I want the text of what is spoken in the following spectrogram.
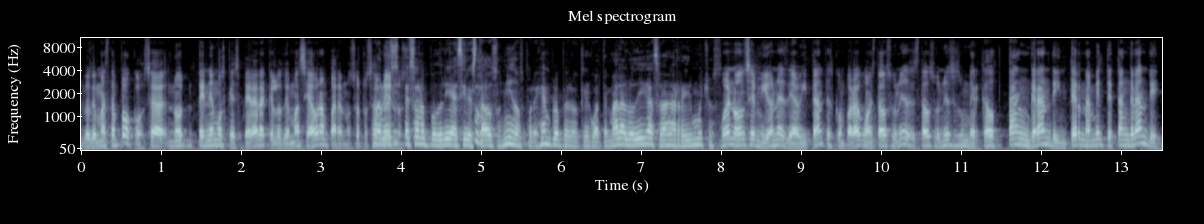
los demás tampoco. O sea, no tenemos que esperar a que los demás se abran para nosotros bueno, abrirnos. Eso, lo podría decir Estados Unidos, por ejemplo, pero que Guatemala lo diga, se van a reír muchos. Bueno, 11 millones de habitantes comparado con Estados Unidos. Estados Unidos es un mercado tan grande, internamente tan grande,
